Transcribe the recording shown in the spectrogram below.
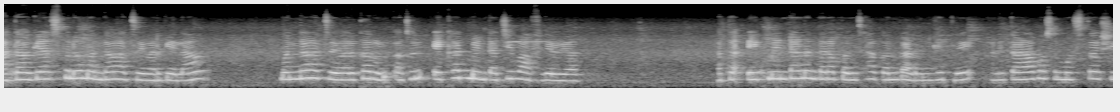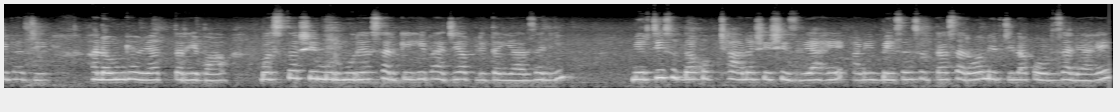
आता गॅस पुन्हा मंद आचेवर केला. मंद आचेवर करून अजून एखाद मिनटाची वाफ देऊयात. आता एक मिनटानंतर आपण झाकण काढून घेतले आणि तळापासून मस्त अशी भाजी हलवून घेऊयात. तर हे पहा मस्त अशी मुरमुऱ्यासारखी ही भाजी आपली तयार झाली. मिरचीसुद्धा खूप छान अशी शिजली आहे आणि बेसनसुद्धा सर्व मिरचीला कोट झाले आहे.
